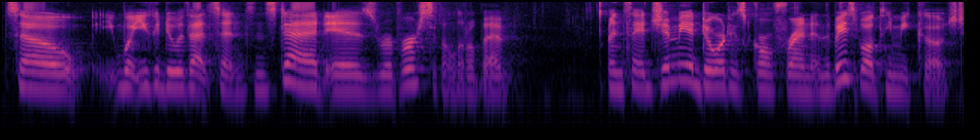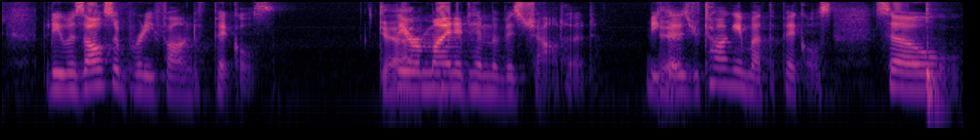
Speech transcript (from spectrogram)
So what you could do with that sentence instead is reverse it a little bit and say Jimmy adored his girlfriend and the baseball team he coached, but he was also pretty fond of pickles. Got They it. reminded him of his childhood because Yeah. you're talking about the pickles. So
